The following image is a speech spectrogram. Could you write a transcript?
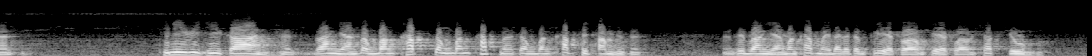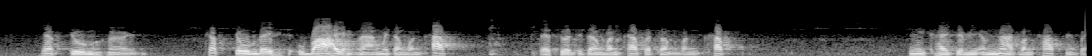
นั้น ที่นี่วิธีการบางอย่างต้องบังคับ ต้องบังคับนะต้องบังคับให้ทำที่บางอย่างบังคับไม่ได้ก็ต้องเกลี้ยกล่อมเกลี้ยกล่อมชักจูงชักจูงชักจูงโดยอุบายอย่างต่างไม่ต้องบังคับ แต่ส่วนที่ต้องบังคับก็ต้องบังคับ นี่ใครจะมีอำนาจบังคับเนี่ยไป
